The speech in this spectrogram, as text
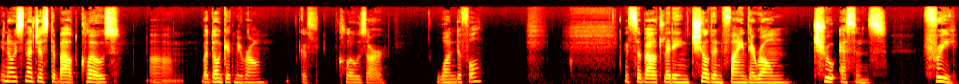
You know, it's not just about clothes. Um, but don't get me wrong, because clothes are wonderful. It's about letting children find their own true essence, free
